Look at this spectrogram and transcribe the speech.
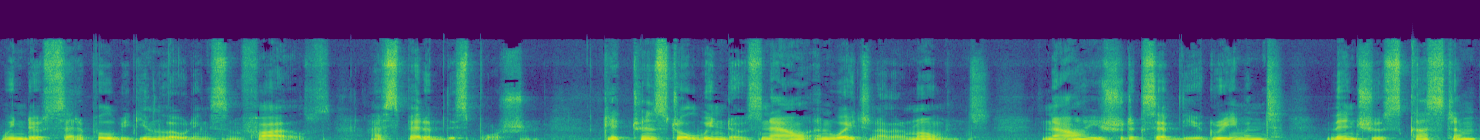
Windows Setup will begin loading some files. I've sped up this portion. Click to install Windows now and wait another moment. Now you should accept the agreement, then choose Custom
